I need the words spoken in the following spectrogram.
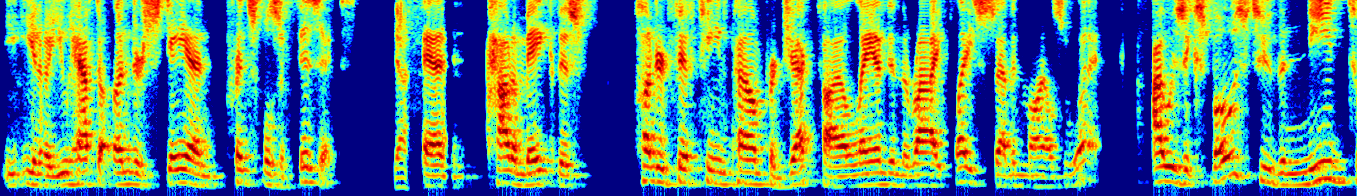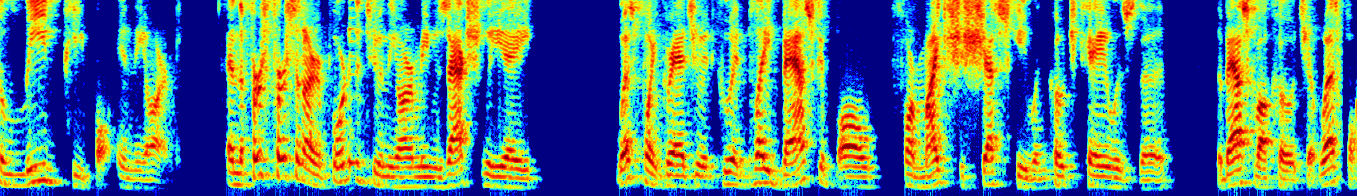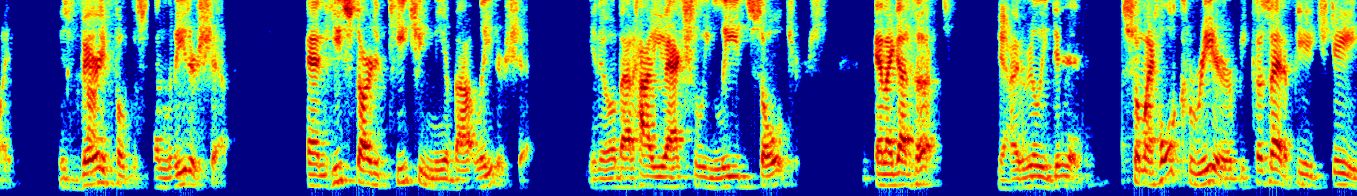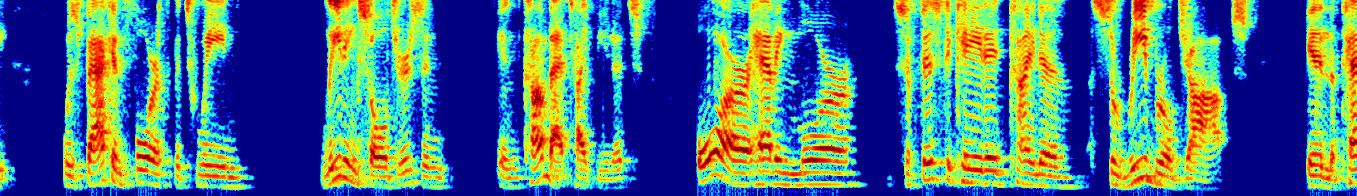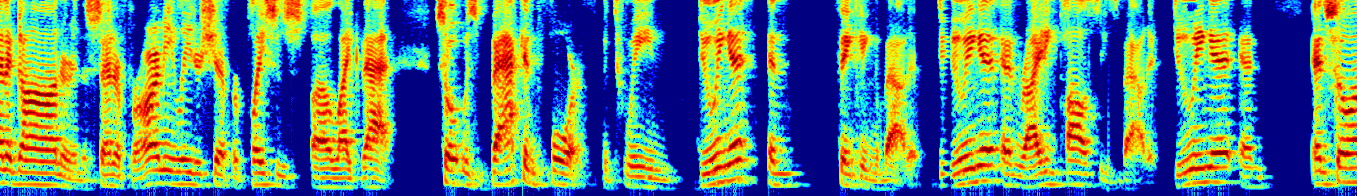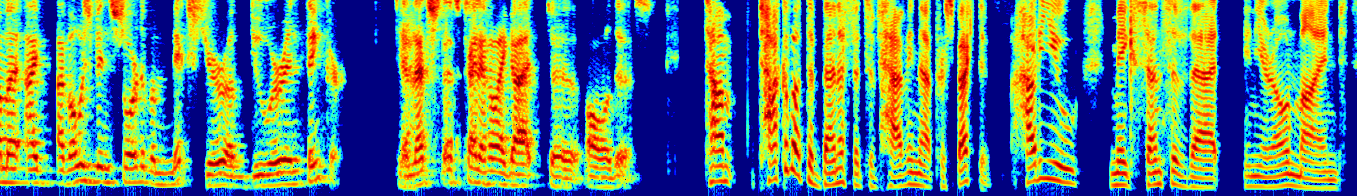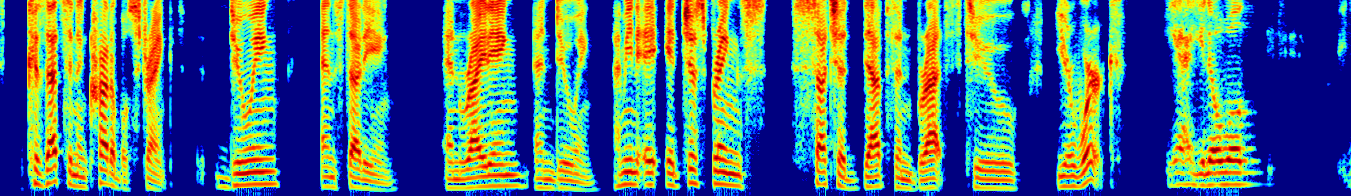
You, you know, you have to understand principles of physics. Yes. And how to make this 115 pound projectile land in the right place seven miles away. I was exposed to the need to lead people in the Army. And the first person I reported to in the Army was actually a West Point graduate who had played basketball for Mike Krzyzewski when Coach K was the, the basketball coach at West Point. He was very focused on leadership. And he started teaching me about leadership, you know, about how you actually lead soldiers. And I got hooked. Yeah. I really did. So my whole career, because I had a PhD, was back and forth between leading soldiers in, in combat type units or having more sophisticated, kind of cerebral jobs in the Pentagon or in the Center for Army Leadership or places uh, like that. So it was back and forth between doing it and thinking about it, doing it and writing policies about it, doing it and and so I'm a I, I've always been sort of a mixture of doer and thinker, yeah. and that's that's kind of how I got to all of this. Tom, talk about the benefits of having that perspective. How do you make sense of that in your own mind? because that's an incredible strength doing and studying and writing and doing. I mean, it, it just brings such a depth and breadth to your work. Yeah, you know, well,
